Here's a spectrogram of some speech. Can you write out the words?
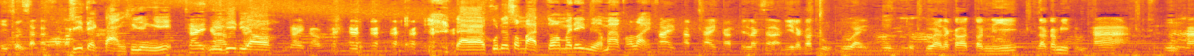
ที่สวนสัตว์นครราชที่แตกต่างคืออย่างนี้ ใช่ครับมีที่เดียว ใช่ครับ แต่คุณสมบัติก็ไม่ได้เหนือมากเท่าไหร่ ใช่ครับใช่ครับเป็นลักษณะนี้แล้วก็ถูกด้วยอืม ถูกด้วยแล้วก็ตอนนี้เราก็มีถุงผ้าอืมถุงผ้า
